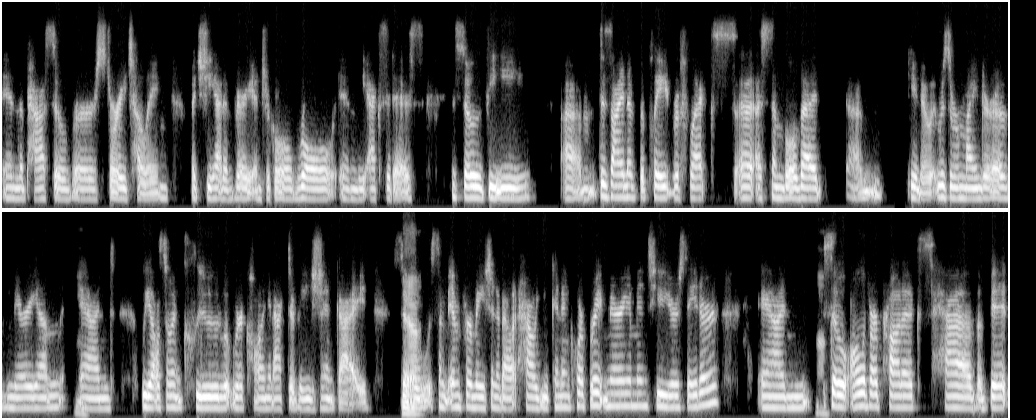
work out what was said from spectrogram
in the Passover storytelling, but she had a very integral role in the Exodus. And so the um, design of the plate reflects a, a symbol that um, you know it was a reminder of Miriam, mm. and we also include what we're calling an activation guide. So yeah. some information about how you can incorporate Miriam into your Seder. And so all of our products have a bit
